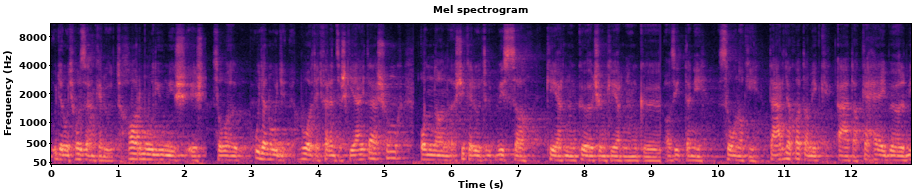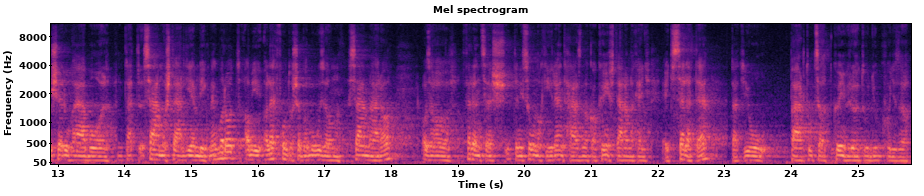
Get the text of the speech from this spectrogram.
ugyanúgy hozzánk került harmónium is, és szóval ugyanúgy volt egy Ferences kiállításunk, onnan sikerült visszakérnünk, kölcsönkérnünk az itteni szónoki tárgyakat, amik álltak kehelyből, miseruhából, tehát számos tárgyi emlék megmaradt, ami a legfontosabb a múzeum számára, az a Ferences itteni szónoki rendháznak, a könyvtárának egy, egy szelete, tehát jó pár tucat könyvről tudjuk, hogy ez a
